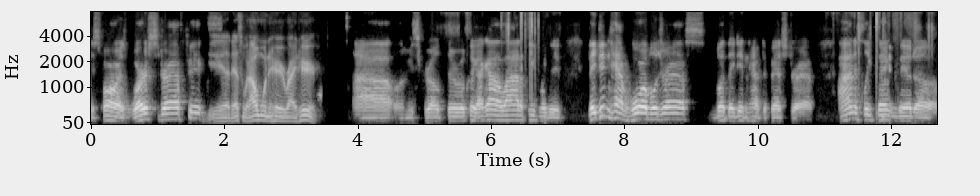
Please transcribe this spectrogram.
as far as worst draft picks, yeah, that's what I want to hear right here. uh, let me scroll through real quick. I got a lot of people that they didn't have horrible drafts, but they didn't have the best draft. I honestly think that uh,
